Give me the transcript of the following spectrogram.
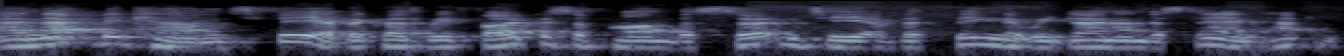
And that becomes fear because we focus upon the certainty of the thing that we don't understand happening.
